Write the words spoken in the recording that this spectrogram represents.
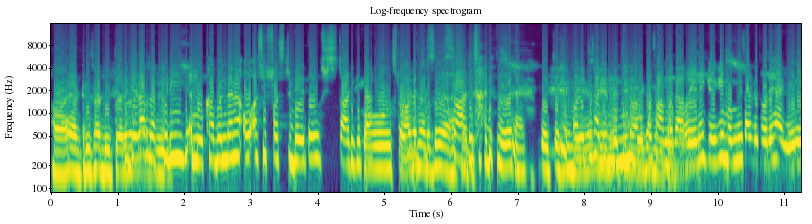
ਹਾਂ ਐਂਟਰੀ ਸਾਡੀ ਤੇ 13ਵੇਂ ਜਿਹੜਾ। ਰੱਖੜੀ ਅਨੋਖਾ ਬੰਧਨ ਹੈ ਉਹ ਅਸੀਂ ਫਸਟ ਡੇ ਤੋਂ ਸਟਾਰਟ ਕੀਤਾ। ਉਹ start ਸਾਡੇ ਤੋਂ ਹੋਇਆ। ਸਟਾਰਟ ਸਾਡੇ ਤੋਂ ਹੋਇਆ। ਉਹਦੇ ਚ ਸਾਡੀ ਮੰਮੀ ਨੂੰ ਪਸੰਦ ਕਰ ਰਹੇ ਨੇ ਕਿਉਂਕਿ ਮੰਮੀ ਸਾਡੇ ਥੋੜੇ ਹੈਗੇ ਨੇ।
